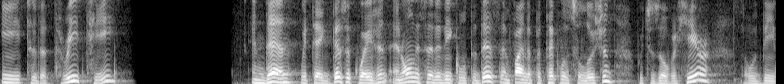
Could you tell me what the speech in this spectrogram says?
e to the 3t. And then we take this equation and only set it equal to this and find a particular solution, which is over here. So it would be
